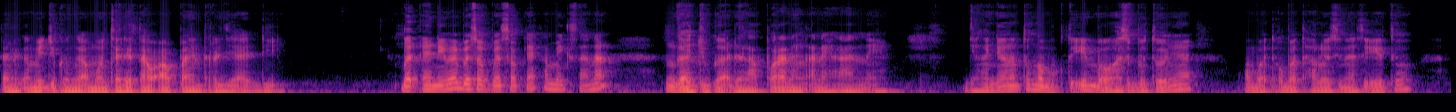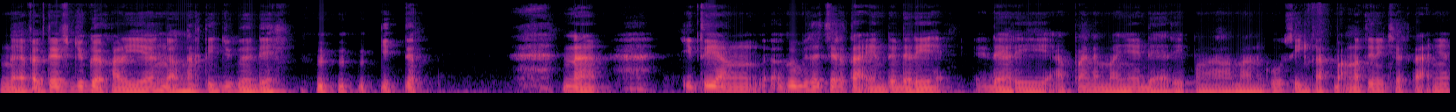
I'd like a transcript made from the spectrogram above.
dan kami juga nggak mau cari tahu apa yang terjadi. But anyway besok besoknya kami ke sana nggak juga ada laporan yang aneh-aneh. Jangan-jangan tuh ngebuktiin bahwa sebetulnya obat-obat halusinasi itu nggak efektif juga kali ya nggak ngerti juga deh. Gitu. Nah itu yang aku bisa ceritain tuh dari dari apa namanya dari pengalamanku. Singkat banget ini ceritanya.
